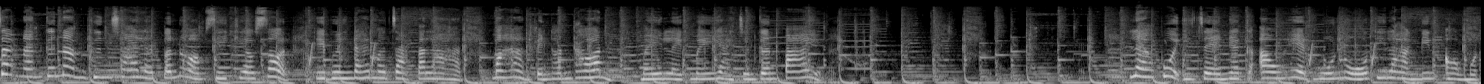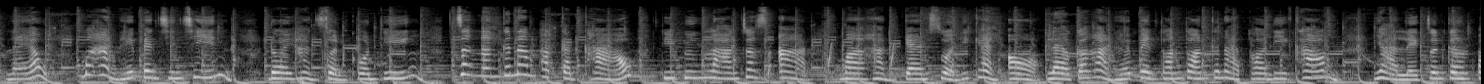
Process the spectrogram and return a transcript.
จากนั้นก็นำขึ้นช่ายและต้นหอมสีเขียวสด ที่เพิ่งได้มาจากตลาด มาหั่นเป็นท่อนๆ ไม่เล็กไม่ใหญ่จนเกินไป แล้วปุ๋ยอีเจนเนี่ยก็เอาเห็ดหูหนูที่ล้างดินออกหมดแล้ว มาหั่นให้เป็นชิ้นๆ โดยหั่นส่วนโคนทิ้ง จากนั้นก็นำผักกัดขาวที่เพิ่งล้างจนสะอาด มาหั่นแกนส่วนที่แข็งออก แล้วก็หั่นให้เป็นท่อนๆขนาดพอดีคำอย่าเล็กจนเกินไป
